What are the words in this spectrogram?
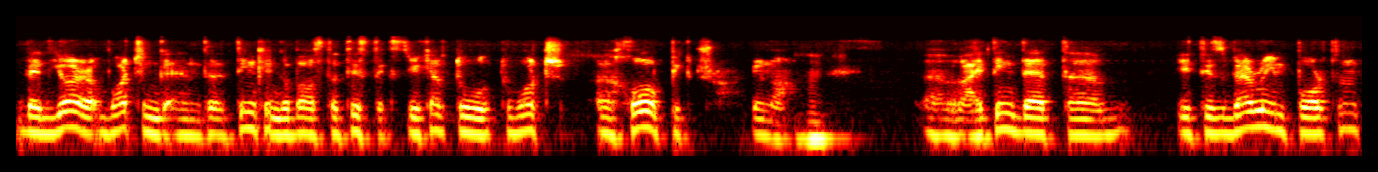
when you're watching and uh, thinking about statistics, you have to to watch a whole picture. You know, mm-hmm. uh, I think that uh, it is very important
